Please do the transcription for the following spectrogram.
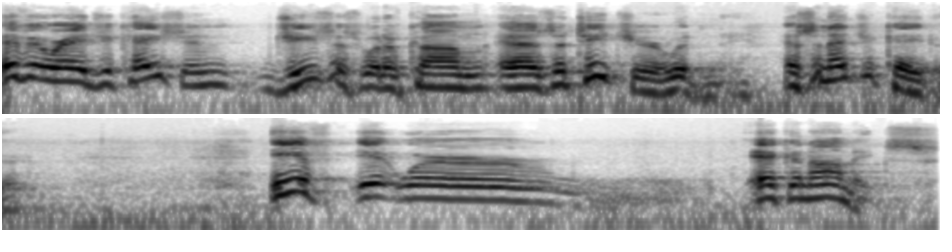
If it were education, Jesus would have come as a teacher, wouldn't he? As an educator. If it were economics,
